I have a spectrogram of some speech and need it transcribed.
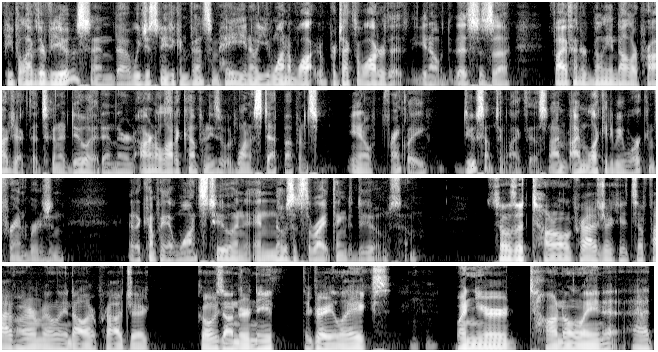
people have their views, and uh, we just need to convince them. Hey, you know, you want to protect the water. That you know, this is a five hundred million dollar project that's going to do it, and there aren't a lot of companies that would want to step up and you know, frankly, do something like this. And I'm I'm lucky to be working for Enbridge and at a company that wants to and, and knows it's the right thing to do. So, so the tunnel project, it's a five hundred million dollar project, goes underneath the Great Lakes. Mm-hmm. When you're tunneling at,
